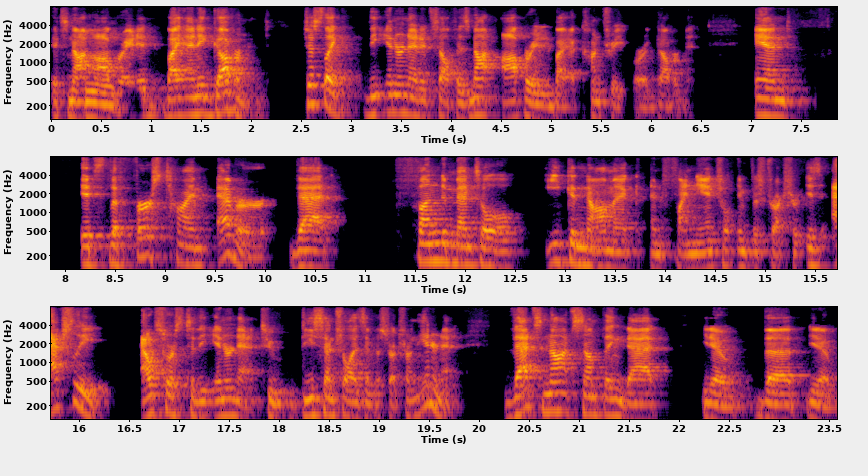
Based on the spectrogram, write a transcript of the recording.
It's not mm. operated by any government, just like the internet itself is not operated by a country or a government. And it's the first time ever that fundamental economic and financial infrastructure is actually outsourced to the internet to decentralized infrastructure on the internet that's not something that you know the you know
